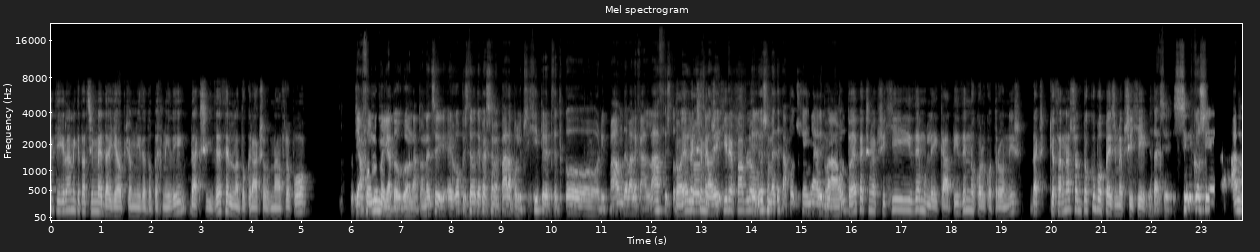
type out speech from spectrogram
21 και γελάνε και τα τσιμέντα για όποιον είδε το παιχνίδι. Εντάξει, δεν θέλω να το κράξω τον άνθρωπο. Διαφωνούμε για τον Γκόνατον, έτσι. Εγώ πιστεύω ότι έπαιξε με πάρα πολύ ψυχή, πήρε επιθετικό rebound, έβαλε καλάθι στο το τέλος. Το έπαιξε με ψυχή, ρε Παύλο. Τελείωσε με 11 πόντους και 9 rebound. Το, το, έπαιξε με ψυχή, δεν μου λέει κάτι, δεν είναι ο Κολκοτρώνης. Εντάξει, και ο Θανάσος Αντοκούμπο παίζει με ψυχή. Εντάξει, συν 21, αν,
